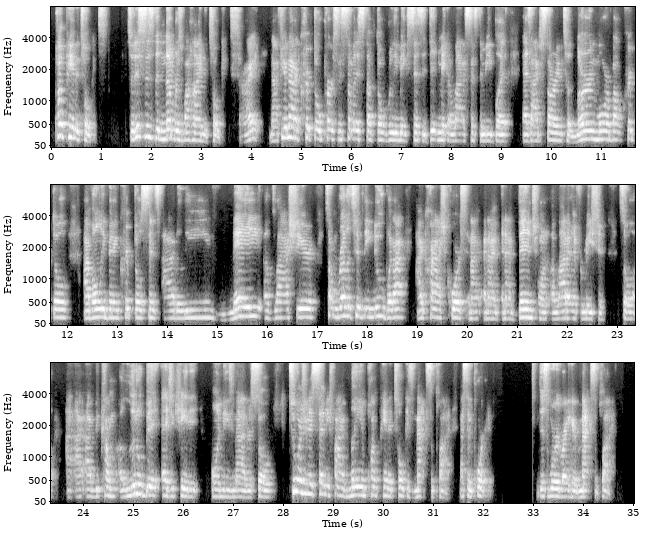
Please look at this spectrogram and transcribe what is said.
Punk Panda tokens. So this is the numbers behind the tokens, all right? Now, if you're not a crypto person, some of this stuff don't really make sense. It didn't make a lot of sense to me, but as I'm starting to learn more about crypto, I've only been in crypto since I believe May of last year. So I'm relatively new, but I, I crash course and I and I and I binge on a lot of information. So I, I, have become a little bit educated on these matters. So 275 million Punk Panda tokens max supply. That's important. This word right here, max supply.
